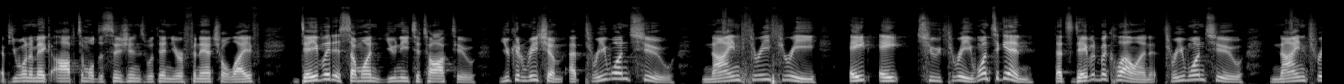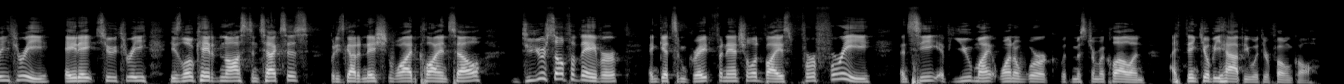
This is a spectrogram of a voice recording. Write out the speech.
if you want to make optimal decisions within your financial life, David is someone you need to talk to. You can reach him at 312 933 8823. Once again, that's David McClellan at 312 933 8823. He's located in Austin, Texas, but he's got a nationwide clientele. Do yourself a favor and get some great financial advice for free and see if you might want to work with Mr. McClellan. I think you'll be happy with your phone call.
